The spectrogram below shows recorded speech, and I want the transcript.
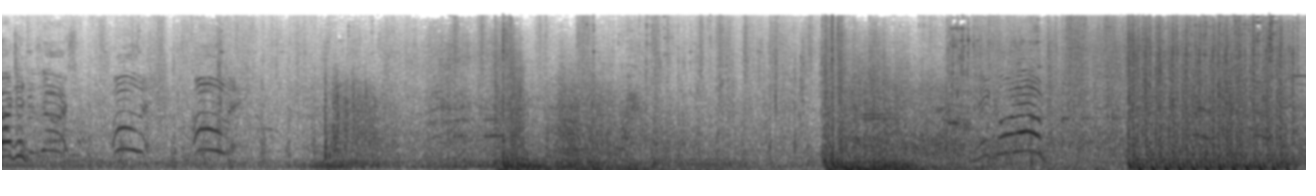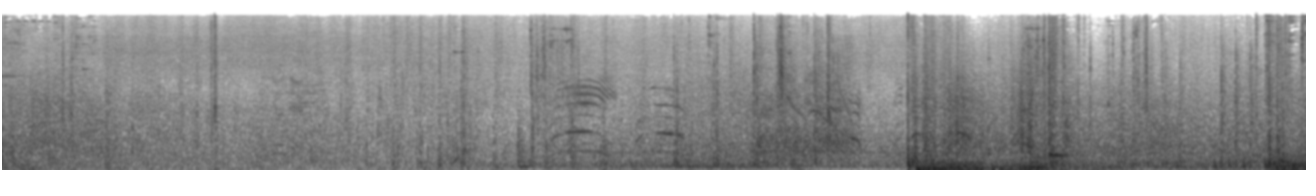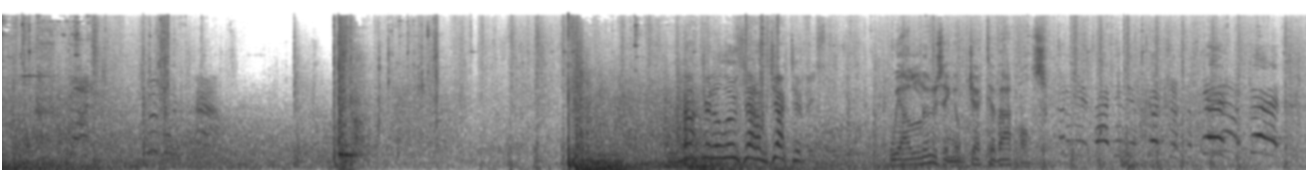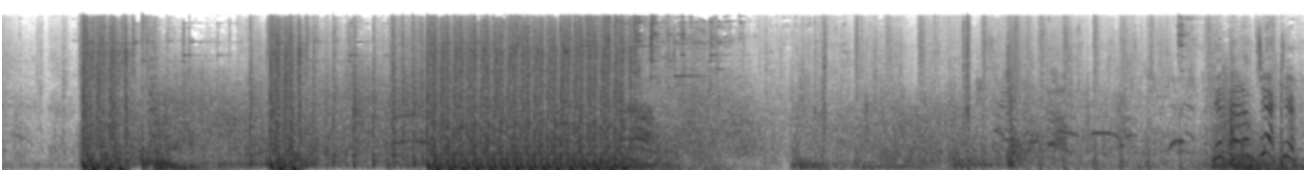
Sergeant? It's yours! Hold it! Hold it! He ain't going out! We're not gonna lose that objective! We are losing objective apples. Enemy attacking the objective! Defend! Defend! Get that objective!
